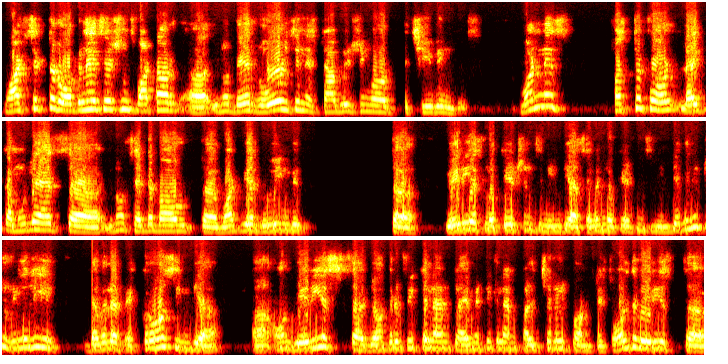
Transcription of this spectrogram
what sector organizations? What are uh, you know their roles in establishing or achieving this? One is first of all, like Amulya has uh, you know said about what we are doing with the various locations in India, seven locations in India. We need to really develop across India uh, on various uh, geographical and climatical and cultural contexts, all the various uh,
